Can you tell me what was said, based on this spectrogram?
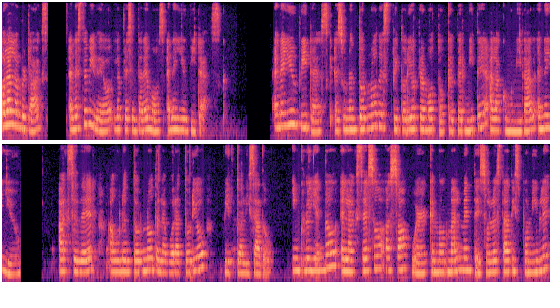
Hola Lumberjacks, en este video le presentaremos NAU vDesk. NAU vDesk es un entorno de escritorio remoto que permite a la comunidad NAU acceder a un entorno de laboratorio virtualizado, incluyendo el acceso a software que normalmente solo está disponible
